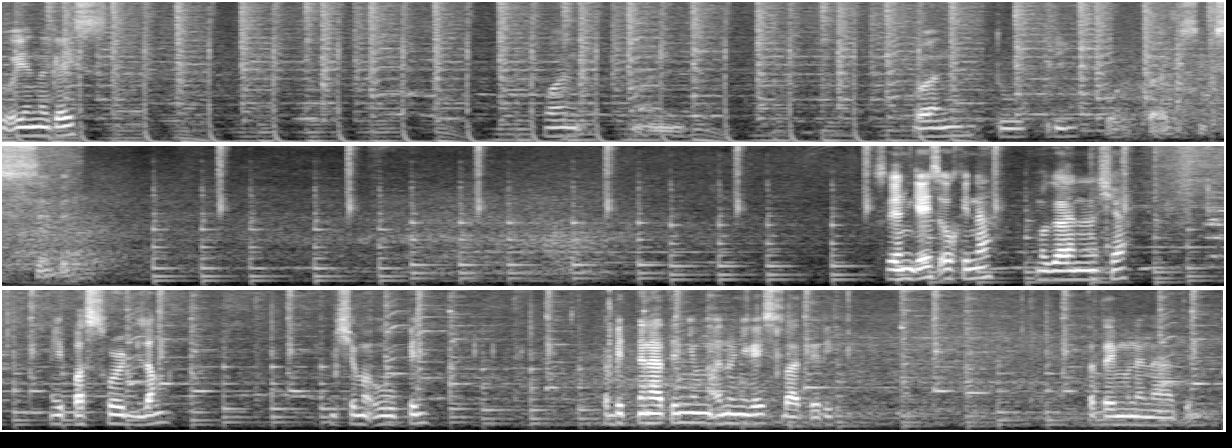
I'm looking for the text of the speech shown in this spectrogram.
So ayan na guys. 1 1 1 2 3 4 5 6 7 So yan guys, okay na. Magana na siya. May password lang. Hindi siya ma-open. Kabit na natin yung ano niya guys, battery. Patay muna natin.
